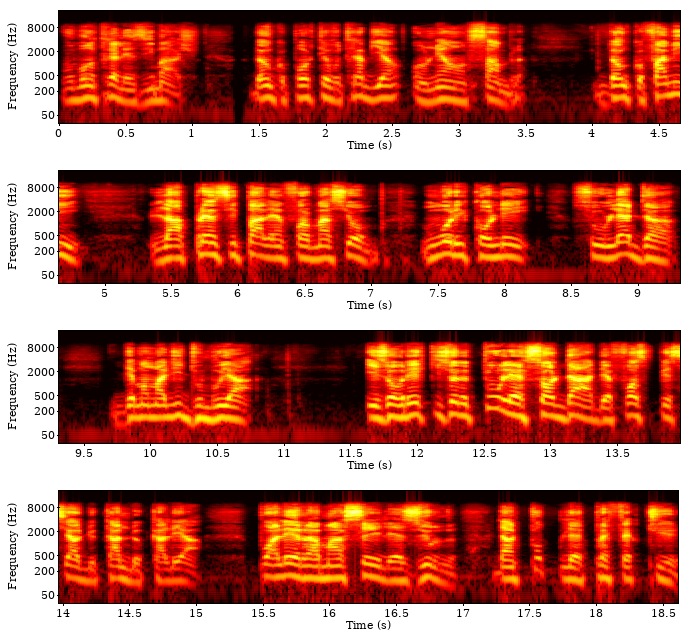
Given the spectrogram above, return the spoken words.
vous montrer les images. Donc, portez-vous très bien, on est ensemble. Donc, famille, la principale information, Morikone, sous l'aide de Mamadi Doumbouya, ils ont réquisitionné tous les soldats des forces spéciales du camp de Kalia pour aller ramasser les urnes dans toutes les préfectures.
